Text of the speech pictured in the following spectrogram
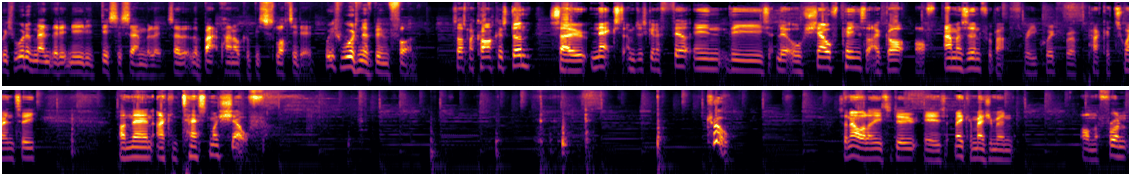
which would have meant that it needed disassembly so that the back panel could be slotted in, which wouldn't have been fun. So that's my carcass done. So next I'm just going to fill in these little shelf pins that I got off Amazon for about three quid for a pack of 20. And then I can test my shelf. Cool. So now all I need to do is make a measurement on the front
